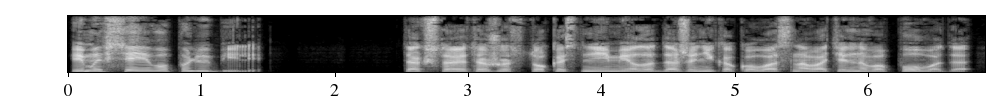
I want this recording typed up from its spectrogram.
и мы все его полюбили. Так что эта жестокость не имела даже никакого основательного повода –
